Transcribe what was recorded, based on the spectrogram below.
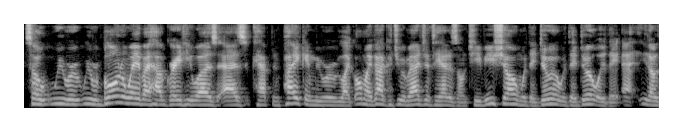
So we were we were blown away by how great he was as Captain Pike, and we were like, oh my god, could you imagine if he had his own TV show? Would they do it? Would they do it? Would they, uh, you know,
